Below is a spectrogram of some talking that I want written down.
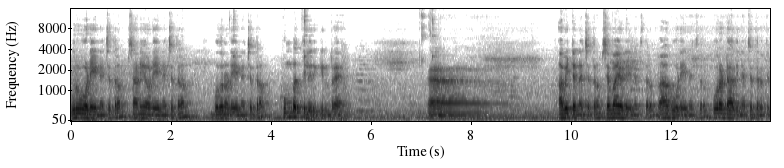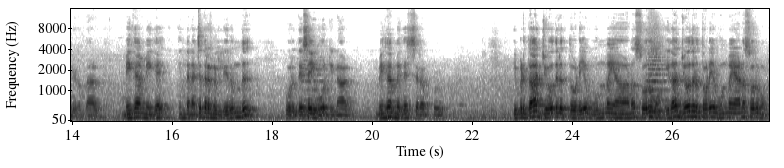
குருவோடைய நட்சத்திரம் சனியோடைய நட்சத்திரம் புதனுடைய நட்சத்திரம் கும்பத்தில் இருக்கின்ற அவிட்ட நட்சத்திரம் செவ்வாயுடைய நட்சத்திரம் ராகுவுடைய நட்சத்திரம் பூரட்டாதி நட்சத்திரத்தில் இருந்தால் மிக மிக இந்த நட்சத்திரங்களில் இருந்து ஒரு திசை ஓட்டினால் மிக மிக சிறப்பு. இப்படித்தான் ஜோதிடத்தோடைய உண்மையான சொருபம் இதுதான் ஜோதிடத்தோடைய உண்மையான சொருபம்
